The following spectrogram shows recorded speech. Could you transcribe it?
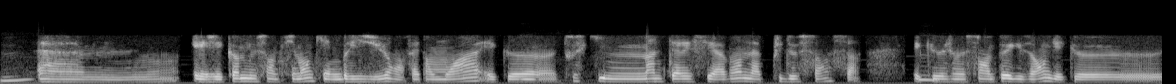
Mhm. Euh, et j'ai comme le sentiment qu'il y a une brisure en fait en moi et que euh, tout ce qui m'intéressait avant n'a plus de sens et que je me sens un peu exsangue et que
